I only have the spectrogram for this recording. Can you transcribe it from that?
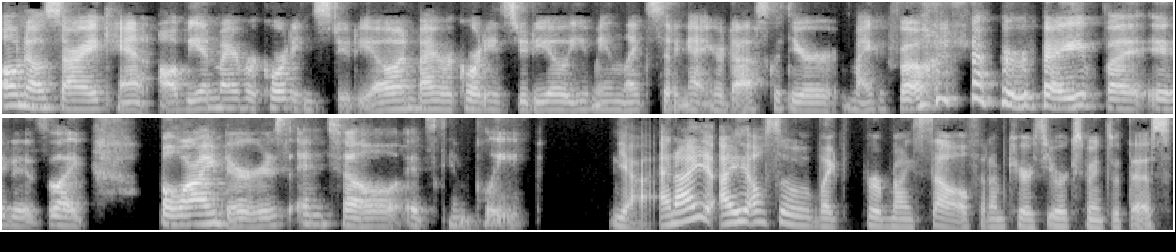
oh no, sorry, I can't. I'll be in my recording studio. And by recording studio, you mean like sitting at your desk with your microphone, right? But it is like blinders until it's complete. Yeah. And I, I also like for myself, and I'm curious your experience with this.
